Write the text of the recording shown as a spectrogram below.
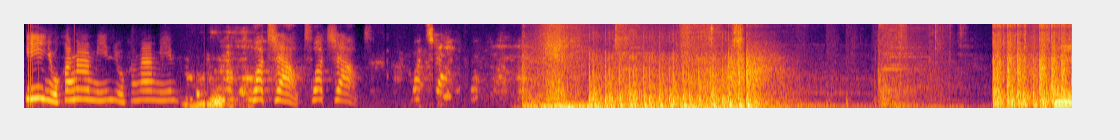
พี่อยู่ข้างหน้ามิ้นอยู่ข้างหน้ามิ้น Watch out! Watch out! Watch out! นี่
